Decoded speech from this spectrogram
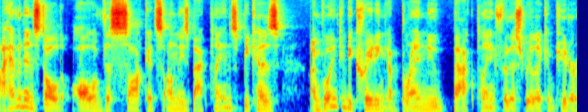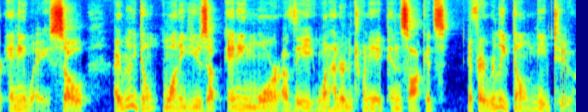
I haven't installed all of the sockets on these backplanes because I'm going to be creating a brand new backplane for this relay computer anyway, so I really don't want to use up any more of the 128 pin sockets if I really don't need to.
